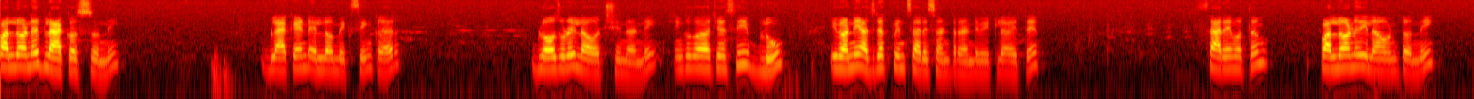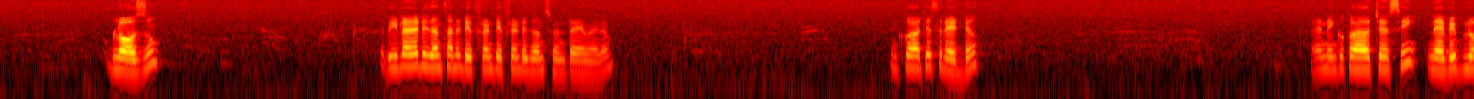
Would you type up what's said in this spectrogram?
పళ్ళు అనేది బ్లాక్ వస్తుంది. Black and yellow mixing colour. Blouse కూడా ఇలా వచ్చిందండి. ఇంకొక వచ్చేసి బ్లూ. ఇవన్నీ అజ్రక్ ప్రింట్ శారీస్ అంటారండి వీటిలో అయితే. శారీ మొత్తం పళ్ళు అనేది ఇలా ఉంటుంది. బ్లౌజు. దీంట్లో అయితే డిజైన్స్ అన్ని డిఫరెంట్ డిఫరెంట్ డిజైన్స్ ఉంటాయి మేడం. ఇంకొక వచ్చేసి రెడ్. అండ్ ఇంకొక వచ్చేసి నేవీ బ్లూ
